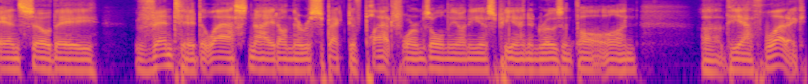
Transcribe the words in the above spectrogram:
And so they vented last night on their respective platforms, Olney on ESPN and Rosenthal on uh, The Athletic.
